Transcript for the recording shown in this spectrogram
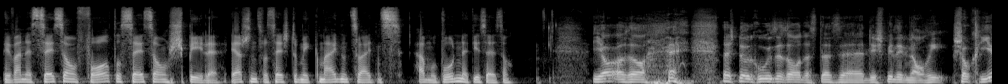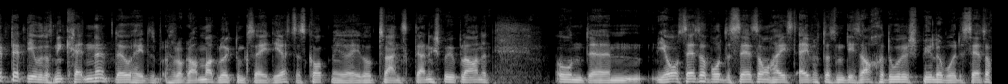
wir wollen eine Saison vor der Saison spielen. Erstens, was hast du damit gemeint? Und zweitens, haben wir gewonnen, die Saison? Ja, also, das ist durchaus so, dass das, äh, die Spielerin alle schockiert hat, die, die das nicht kennen. Die haben das Programm angeschaut und gesagt, yes, das geht, wir haben 20 Trainingsspiele geplant. Und, ähm, ja, Saison vor der Saison heisst einfach, dass wir die Sachen durchspielen, die in der Saison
